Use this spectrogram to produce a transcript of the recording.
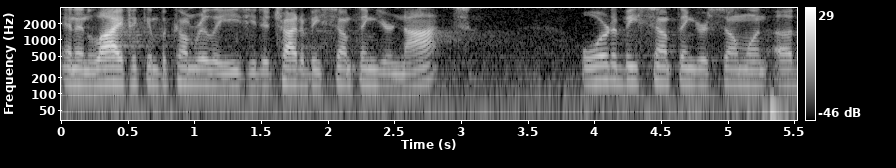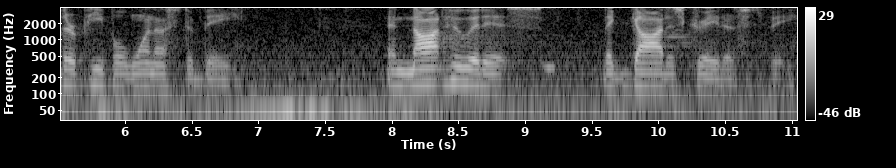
And in life, it can become really easy to try to be something you're not or to be something or someone other people want us to be and not who it is that God has created us to be.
